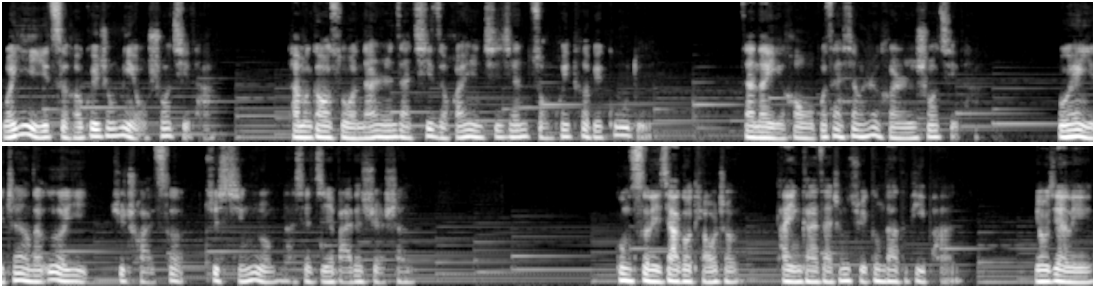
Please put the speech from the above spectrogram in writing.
唯一一次和闺中密友说起他，他们告诉我，男人在妻子怀孕期间总会特别孤独。在那以后，我不再向任何人说起他，不愿以这样的恶意去揣测、去形容那些洁白的雪山。公司里架构调整，他应该在争取更大的地盘。邮件里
